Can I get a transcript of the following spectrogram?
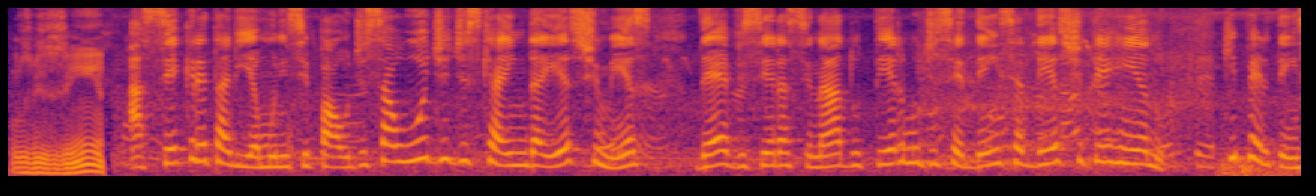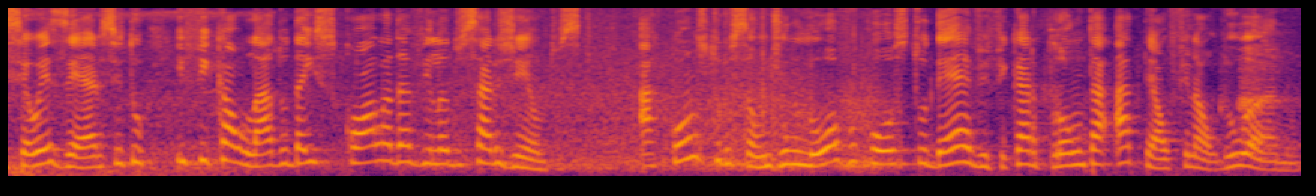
Os vizinhos. A Secretaria Municipal de Saúde diz que ainda este mês deve ser assinado o termo de cedência deste terreno, que pertence ao Exército e fica ao lado da escola da Vila dos Sargentos. A construção de um novo posto deve ficar pronta até o final do ano.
